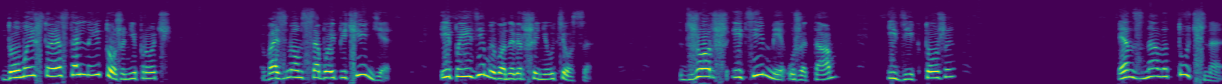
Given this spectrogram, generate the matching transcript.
Думаю, что и остальные тоже не прочь. Возьмем с собой печенье и поедим его на вершине утеса. Джордж и Тимми уже там, и Дик тоже. Эн знала точно,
